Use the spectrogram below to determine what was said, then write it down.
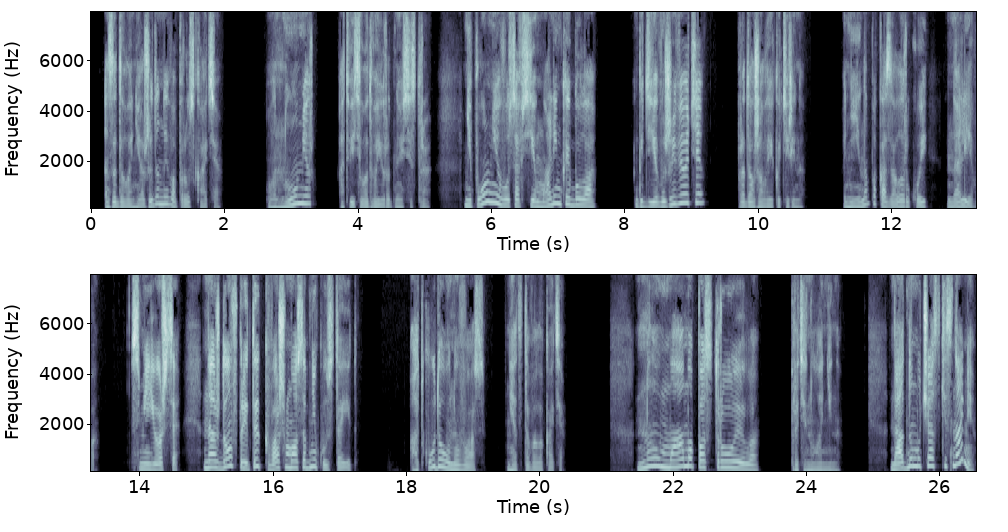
— задала неожиданный вопрос Катя. «Он умер», — ответила двоюродная сестра. «Не помню его, совсем маленькой была». «Где вы живете?» — продолжала Екатерина. Нина показала рукой налево. «Смеешься? Наш дом впритык к вашему особняку стоит». «Откуда он у вас?» — не отставала Катя. «Ну, мама построила», — протянула Нина. На одном участке с нами?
